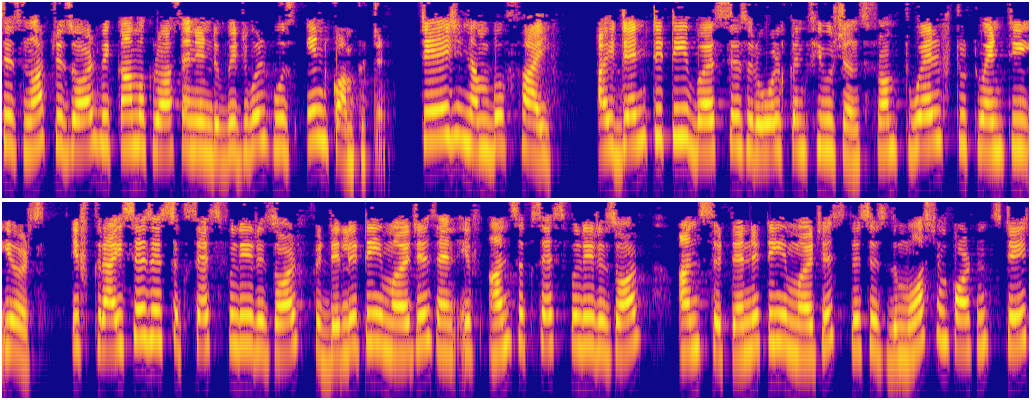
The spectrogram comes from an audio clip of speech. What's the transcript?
is not resolve come across individual who's ان کو Identity versus role confusions from 12 to 20 years. If crisis is successfully resolved, fidelity emerges, and if unsuccessfully resolved, uncertainty emerges. This is the most important stage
